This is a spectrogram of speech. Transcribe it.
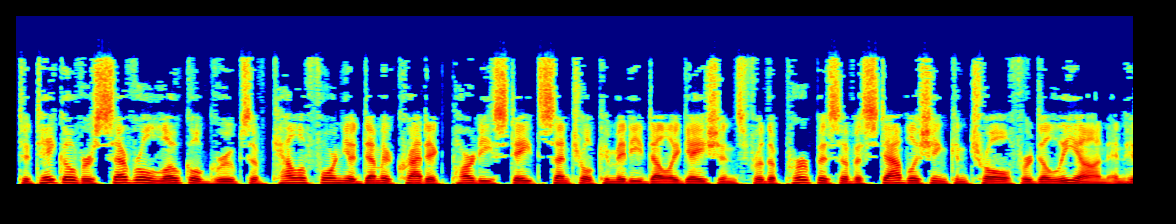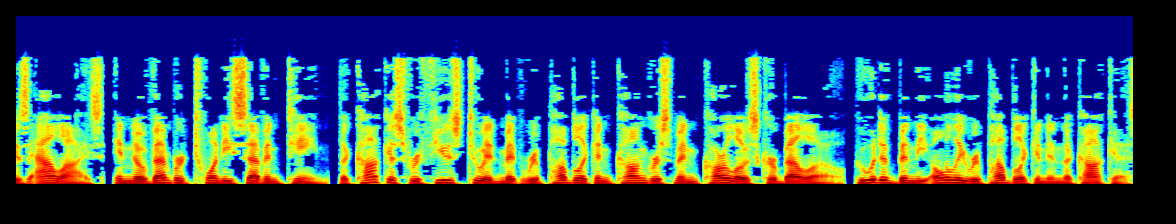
to take over several local groups of California Democratic Party State Central Committee delegations for the purpose of establishing control for De Leon and his allies. In November 2017, 2017, the caucus refused to admit Republican Congressman Carlos Curbelo, who would have been the only Republican in the caucus.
